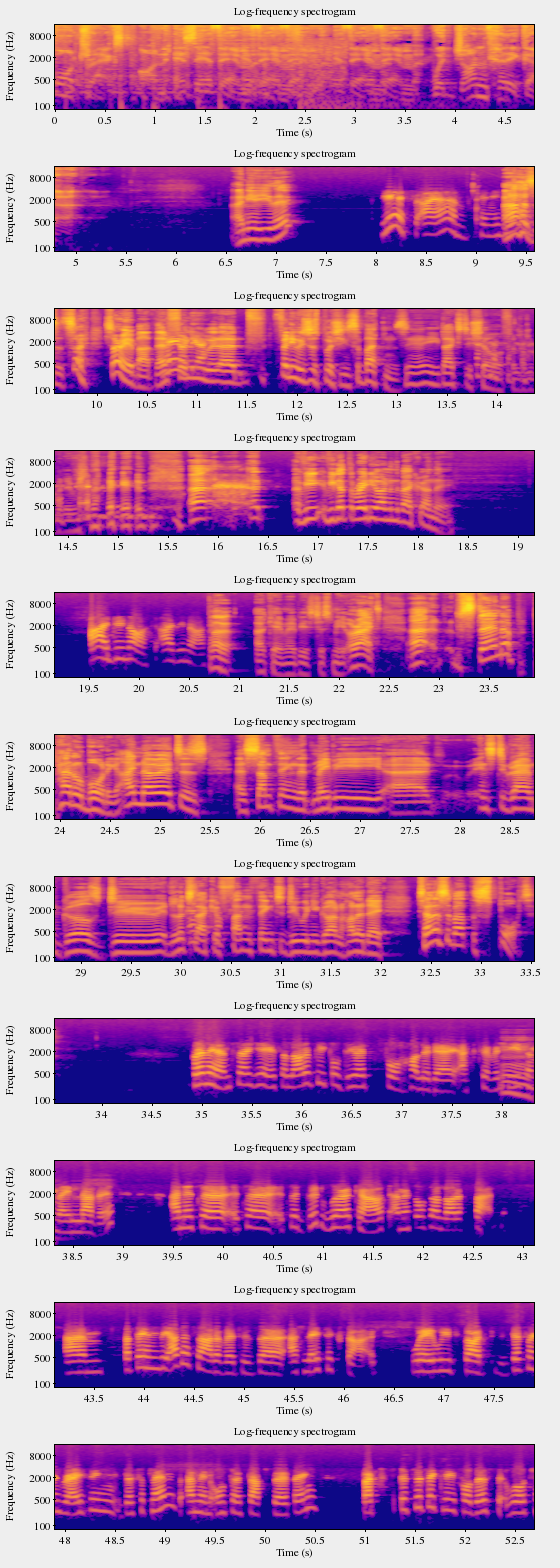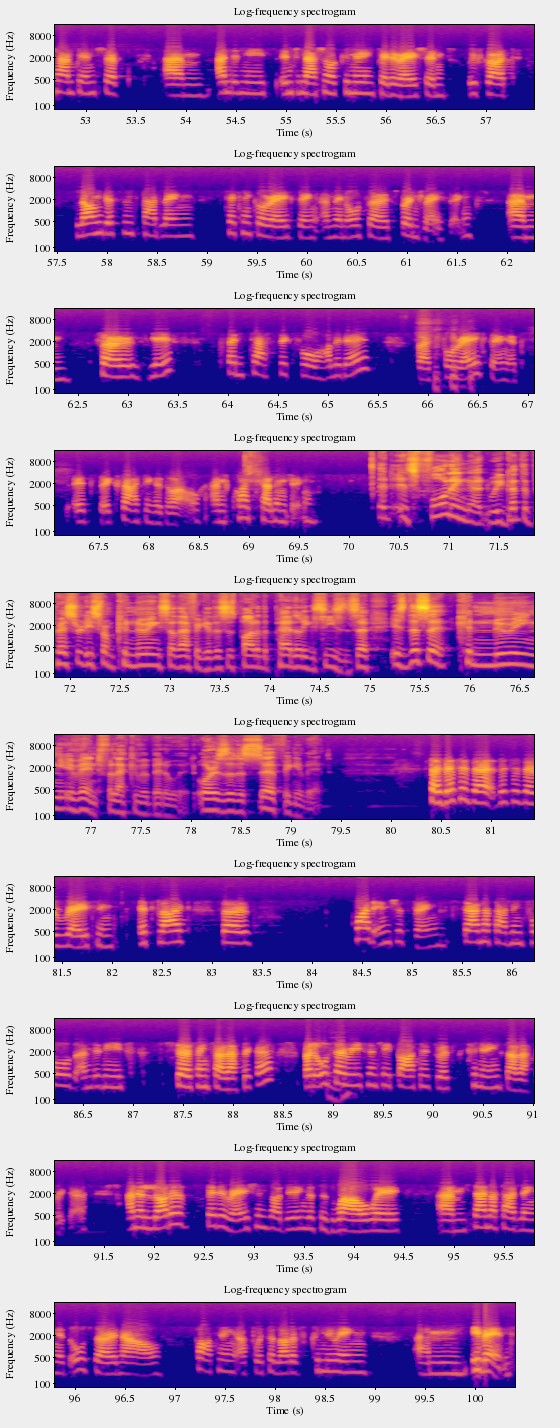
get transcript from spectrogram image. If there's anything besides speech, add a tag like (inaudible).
Sport Tracks on SAFM. FM, FM, FM, with John Karika. Annie, are you there? Yes, I am. Can you hear Ah, me? sorry, sorry about that. Finny, uh, Finny was just pushing some buttons. You know, he likes to show off a little bit every now and again. Uh, uh, have you have you got the radio on in the background there? I do not. I do not. Oh, okay, maybe it's just me. All right, uh, stand up paddleboarding. I know it as as something that maybe uh, Instagram girls do. It looks like a fun (laughs) thing to do when you go on holiday. Tell us about the sport. Brilliant. So yes, a lot of people do it for holiday activities and they love it. And it's a it's a it's a good workout and it's also a lot of fun. Um, but then the other side of it is the athletic side, where we've got different racing disciplines and then also SUP surfing. But specifically for this World Championship, um, underneath International Canoeing Federation, we've got long distance paddling, technical racing, and then also sprint racing. Um, so yes, fantastic for holidays, but for (laughs) racing, it's it's exciting as well and quite challenging. It, it's falling. Uh, we got the press release from Canoeing South Africa. This is part of the paddling season. So, is this a canoeing event, for lack of a better word, or is it a surfing event? So this is a this is a racing. It's like so quite interesting. Stand up paddling falls underneath Surfing South Africa, but also recently partnered with Canoeing South Africa. And a lot of federations are doing this as well, where um, stand up paddling is also now partnering up with a lot of canoeing um, events.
